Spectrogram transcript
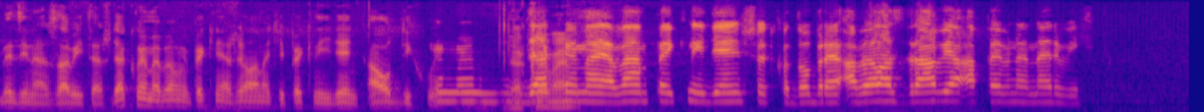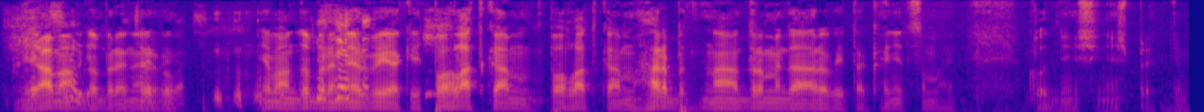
medzi nás zavítaš. Ďakujeme veľmi pekne a želáme ti pekný deň a oddychuj. Mm, ďakujem aj ja vám. Pekný deň, všetko dobré a veľa zdravia a pevné nervy. Ja mám dobré nervy. Ja mám dobré nervy a keď pohľadkám, pohľadkám harb na dromedárovi, tak hneď som aj kľudnejší než predtým.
